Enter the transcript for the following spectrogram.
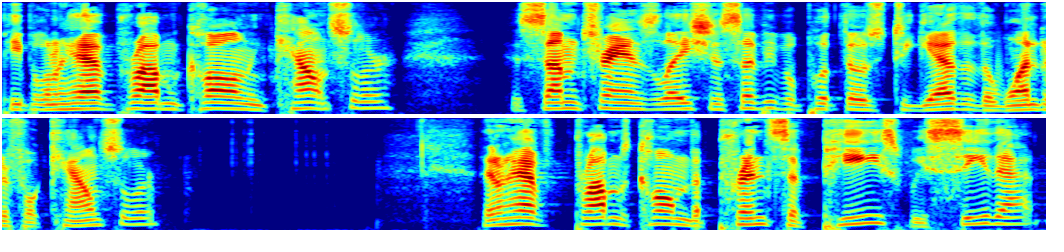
People don't have a problem calling counselor. Some translations, some people put those together, the wonderful counselor. They don't have problems calling him the Prince of Peace. We see that.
